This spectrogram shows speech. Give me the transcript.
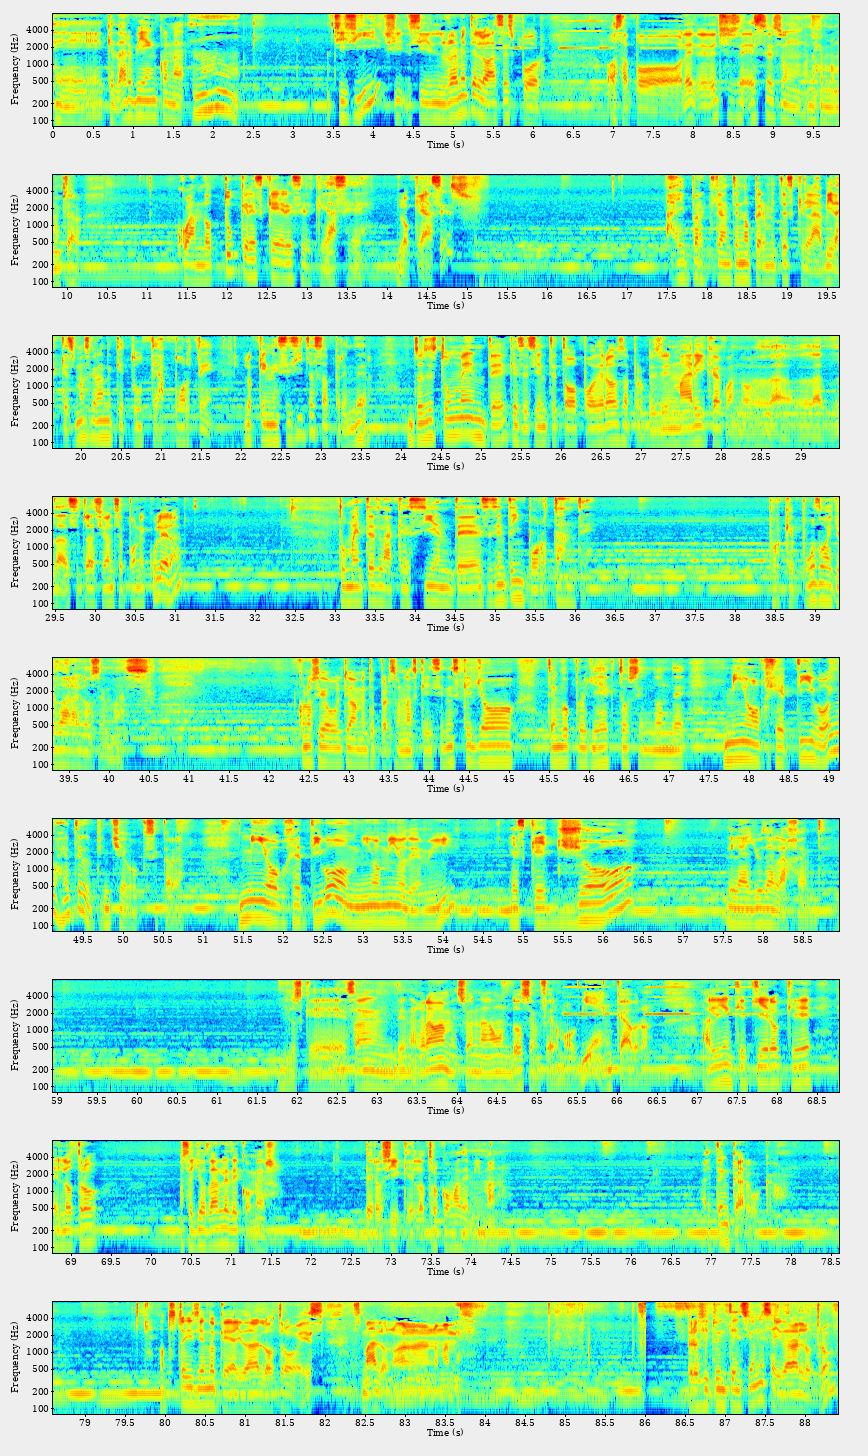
eh, quedar bien con la... No. Sí, sí, sí, si realmente lo haces por... O sea, por... De hecho, ese es un, ejemplo muy claro. Cuando tú crees que eres el que hace lo que haces, ahí prácticamente no permites que la vida, que es más grande que tú, te aporte lo que necesitas aprender. Entonces tu mente, que se siente todopoderosa, pero pues bien marica cuando la, la situación se pone culera, tu mente es la que siente, se siente importante porque pudo ayudar a los demás. He conocido últimamente personas que dicen es que yo tengo proyectos en donde mi objetivo, imagínate el pinche ego que se carga. Mi objetivo mío mío de mí es que yo le ayude a la gente los que saben de enagrama me suena a un dos enfermo. Bien, cabrón. Alguien que quiero que el otro, o sea, yo darle de comer. Pero sí, que el otro coma de mi mano. Ahí te encargo, cabrón. No te estoy diciendo que ayudar al otro es, es malo, no, no, no, mames. Pero si tu intención es ayudar al otro,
